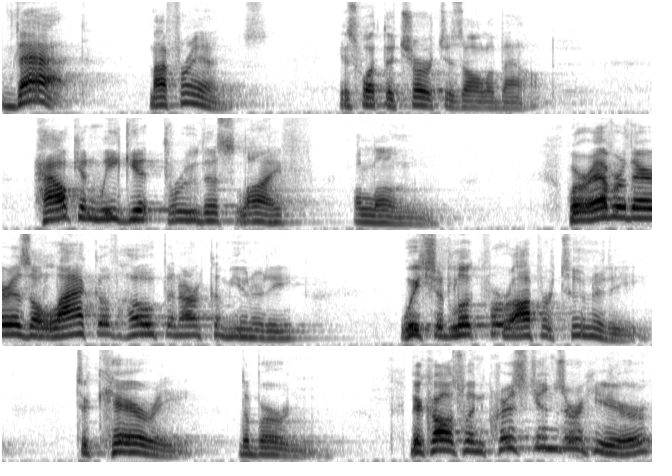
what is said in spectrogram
That, my friends, is what the church is all about. How can we get through this life alone? Wherever there is a lack of hope in our community, we should look for opportunity to carry the burden. Because when Christians are here,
